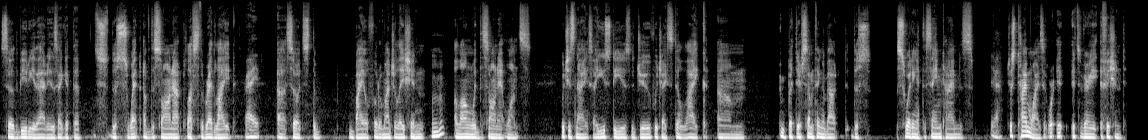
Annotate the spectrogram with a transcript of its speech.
So the beauty of that is I get the the sweat of the sauna plus the red light. Right. Uh, so it's the biophotomodulation along with the sauna at once, which is nice. I used to use the Joovv, which I still like, um, but there's something about this sweating at the same time is Yeah. just time wise. It, it it's very efficient.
